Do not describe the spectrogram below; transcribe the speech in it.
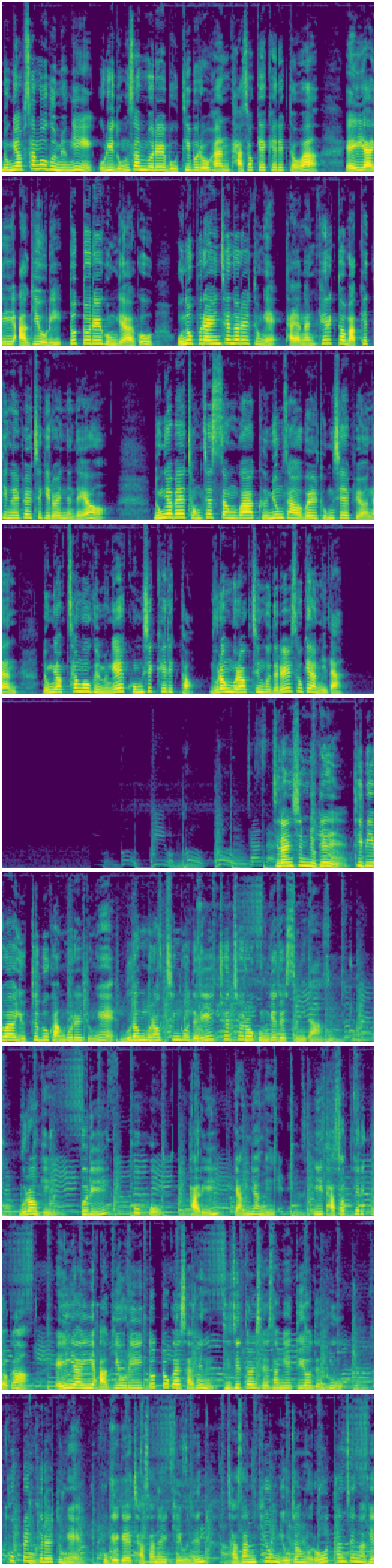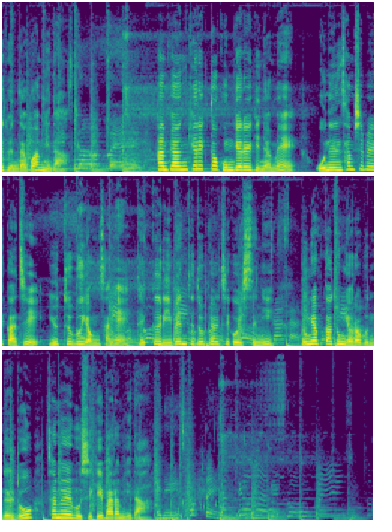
농협 상호금융이 우리 농산물을 모티브로 한 다섯 개 캐릭터와 AI 아기오리 또또를 공개하고 온오프라인 채널을 통해 다양한 캐릭터 마케팅을 펼치기로 했는데요. 농협의 정체성과 금융 사업을 동시에 표현한 농협 상호금융의 공식 캐릭터 무럭무럭 친구들을 소개합니다. 지난 16일 TV와 유튜브 광고를 통해 무럭무럭 친구들이 최초로 공개됐습니다. 무럭이, 뿌리, 호호, 다리, 양양이 이 다섯 캐릭터가 AI 아기오리 또또가 사는 디지털 세상에 뛰어든 후 酷뱅크를 통해 고객의 자산을 키우는 자산 키움 요정으로 탄생하게 된다고 합니다. 한편 캐릭터 공개를 기념해 오는 30일까지 유튜브 영상에 댓글 이벤트도 펼치고 있으니 농협가족 여러분들도 참여해 보시기 바랍니다.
